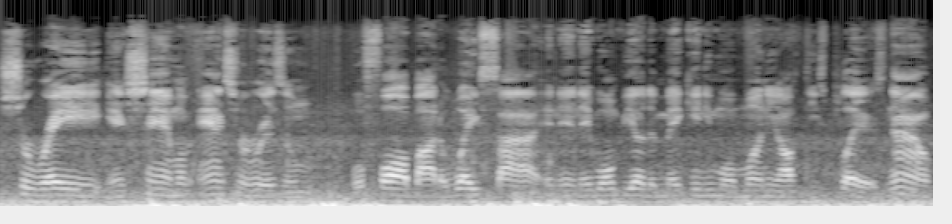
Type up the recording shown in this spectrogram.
charade and sham of amateurism will fall by the wayside and then they won't be able to make any more money off these players. Now,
